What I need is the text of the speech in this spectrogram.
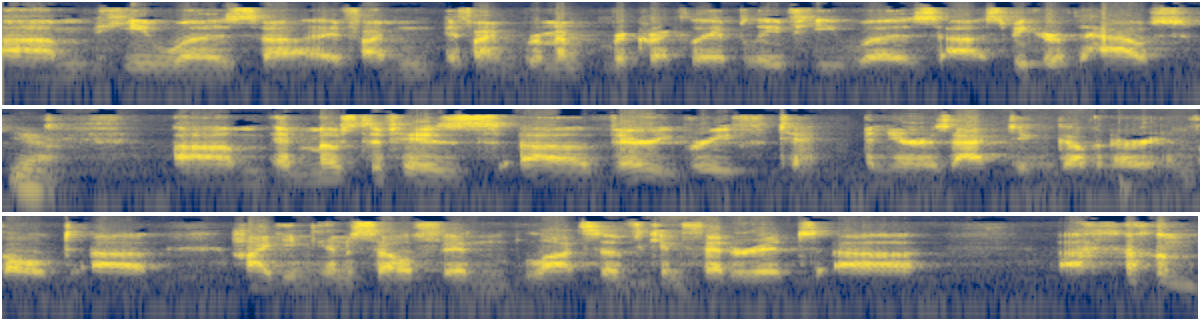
Um, he was, uh, if I'm if I remember correctly, I believe he was uh, Speaker of the House. Yeah. Um, and most of his uh, very brief tenure as acting governor involved uh, hiding himself in lots of Confederate, uh, um,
